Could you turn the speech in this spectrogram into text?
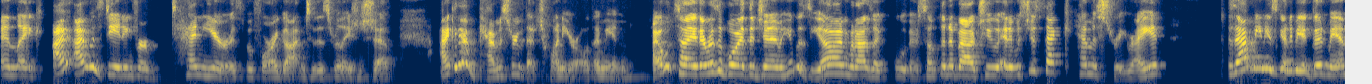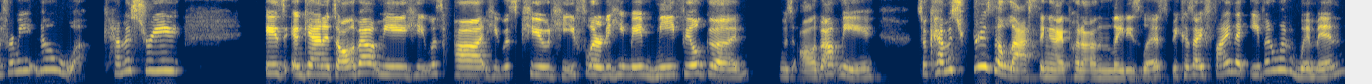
and like I, I was dating for 10 years before i got into this relationship. I could have chemistry with that 20 year old i mean i will tell you there was a boy at the gym. He was young but i was like oh there's something about you. And it was just that chemistry right? Does that mean he's going to be a good man for me? No. Chemistry is again it's all about me. He was hot. He was cute. He flirted. He made me feel good. It was all about me. So chemistry is the last thing i put on ladies list because i find that even when women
